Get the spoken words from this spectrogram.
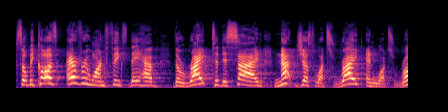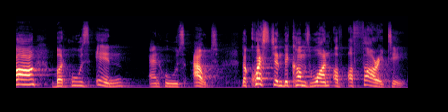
So, because everyone thinks they have the right to decide not just what's right and what's wrong, but who's in and who's out, the question becomes one of authority.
